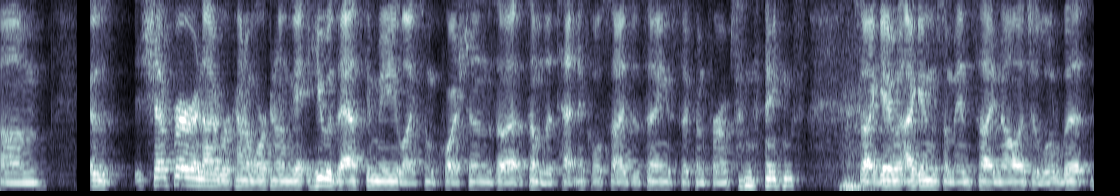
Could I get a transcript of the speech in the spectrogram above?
um, because Chef Bear and I were kind of working on the game. He was asking me like some questions about some of the technical sides of things to confirm some things. So I gave him I gave him some inside knowledge a little bit.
